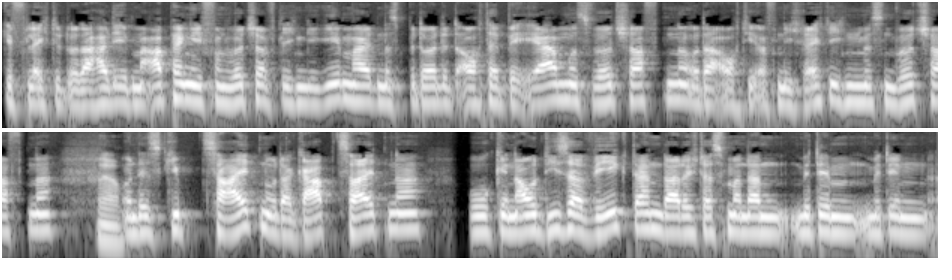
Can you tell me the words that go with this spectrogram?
geflechtet oder halt eben abhängig von wirtschaftlichen Gegebenheiten. Das bedeutet auch der BR muss wirtschaften oder auch die öffentlich-rechtlichen müssen wirtschaften. Ja. Und es gibt Zeiten oder gab Zeiten, wo genau dieser Weg dann, dadurch, dass man dann mit dem mit den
